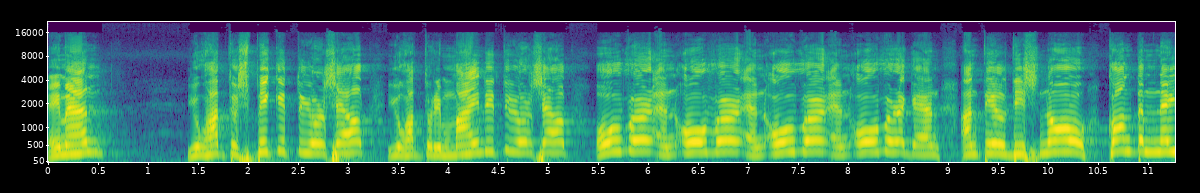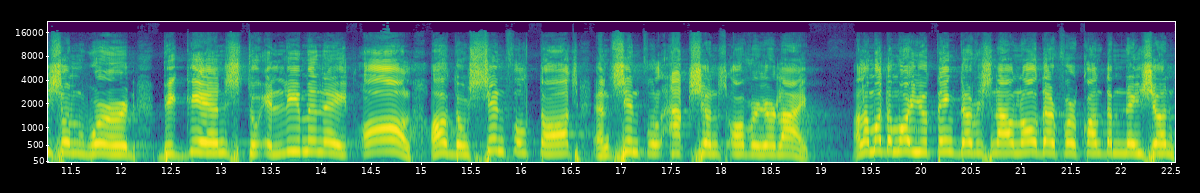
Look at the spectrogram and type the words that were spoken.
Amen? You have to speak it to yourself. You have to remind it to yourself over and over and over and over again until this no condemnation word begins to eliminate all of those sinful thoughts and sinful actions over your life. Alam mo, the more you think there is now no therefore condemnation,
